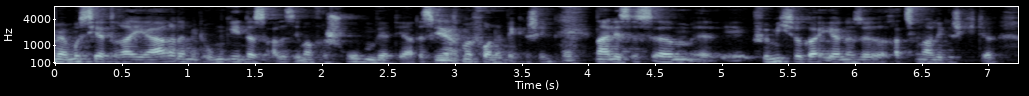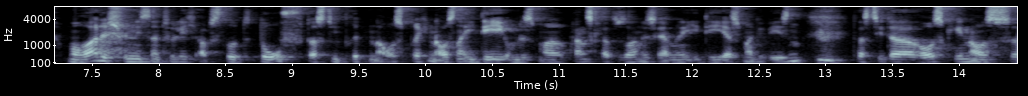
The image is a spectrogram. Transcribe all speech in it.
Man muss ja drei Jahre damit umgehen, dass alles immer verschoben wird. Ja, das ja. ich mal vorne weggeschickt. Ja. Nein, es ist ähm, für mich sogar eher eine sehr rationale Geschichte. Moralisch finde ich es natürlich absolut doof, dass die Briten ausbrechen aus einer Idee, um das mal ganz klar zu sagen, ist ja eine Idee erstmal gewesen, mhm. dass die da rausgehen aus äh,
